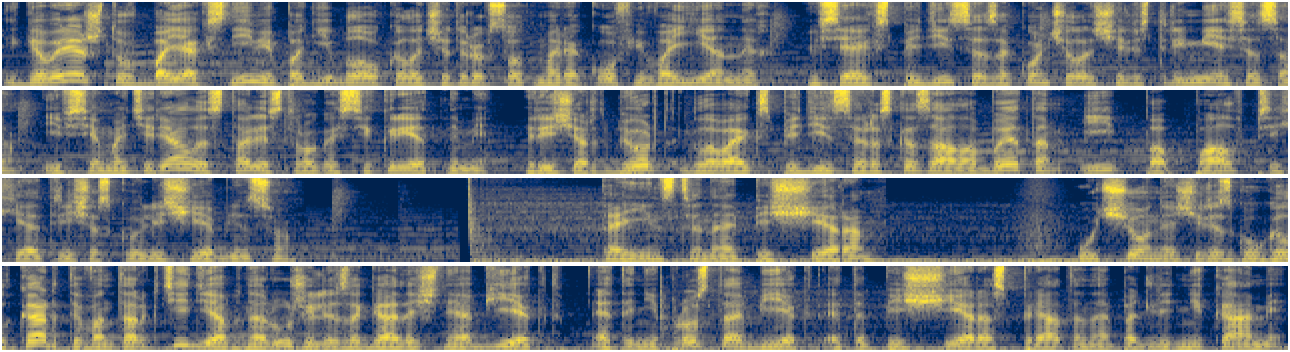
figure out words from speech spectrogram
И говорят, что в боях с ними погибло около 400 моряков и военных. Вся экспедиция закончилась через три месяца, и все материалы стали строго секретными. Ричард Бёрд, глава экспедиции, рассказал об этом и попал в психиатрическую лечебницу. Таинственная пещера. Ученые через Google карты в Антарктиде обнаружили загадочный объект. Это не просто объект, это пещера, спрятанная под ледниками.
